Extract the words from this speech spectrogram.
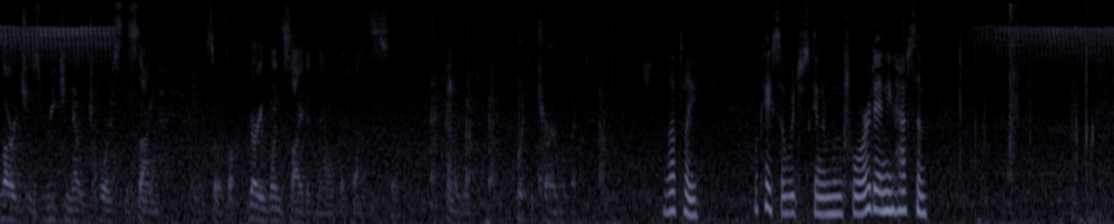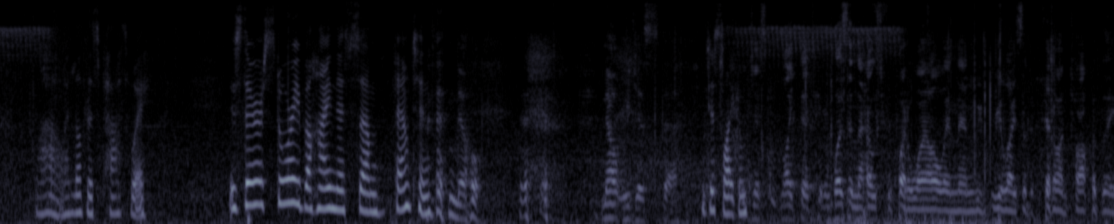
larch is reaching out towards the sun. So it's all very one-sided now, but that's kind of the quirky charm of it. Lovely. Okay, so we're just going to move forward, and you have some. Wow, I love this pathway. Is there a story behind this um, fountain? no. no, we just uh, You just like them. just liked it. It was in the house for quite a while, and then we realized that it fit on top of the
